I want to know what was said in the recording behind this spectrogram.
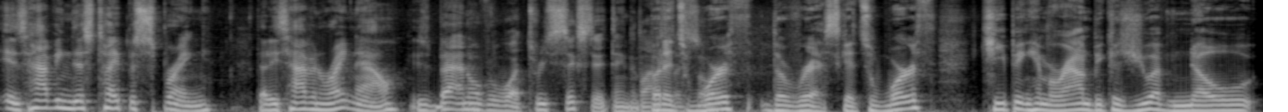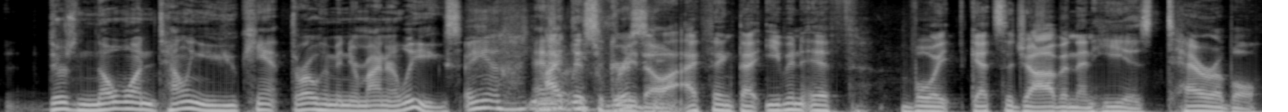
is having this type of spring that he's having right now? He's batting over what 360, I think. The last but it's worth the risk. It's worth keeping him around because you have no. There's no one telling you you can't throw him in your minor leagues. And, you know, you I disagree, though. I think that even if Voit gets the job and then he is terrible,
